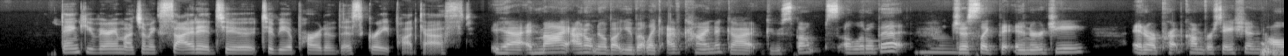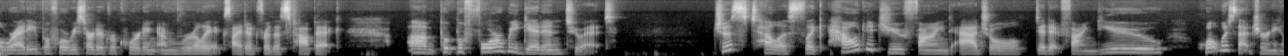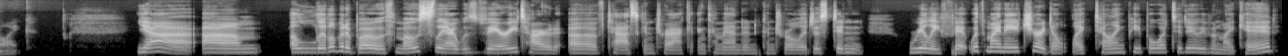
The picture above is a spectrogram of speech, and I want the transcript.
Thank you very much. I'm excited to to be a part of this great podcast. Yeah, and my I don't know about you, but like I've kind of got goosebumps a little bit, mm. just like the energy in our prep conversation already before we started recording. I'm really excited for this topic. Um, but before we get into it, just tell us like how did you find agile? Did it find you? What was that journey like? Yeah um, a little bit of both. Mostly i was very tired of task and track and command and control. It just didn't really fit with my nature. I don't like telling people what to do even my kid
